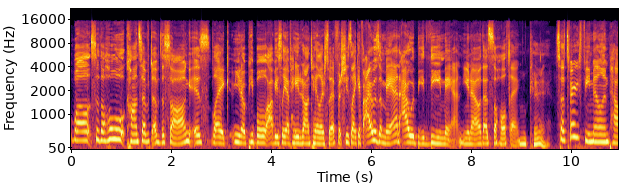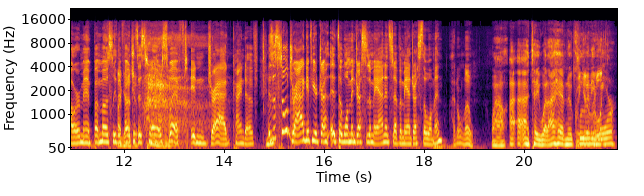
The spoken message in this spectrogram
Well, so the whole concept of the song is like, you know, people obviously have hated on Taylor Swift, but she's like, if I was a man, I would be the man, you know? That's the whole thing. Okay. So it's very female empowerment, but mostly the I gotcha. focus is Taylor Swift in drag, kind of. Is it still drag if you're dressed? It's a woman dressed as a man instead of a man dressed as a woman. I don't know. Wow. I, I, I tell you what, I have no we clue get a ruling? anymore.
